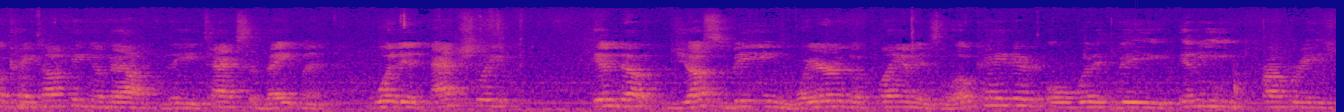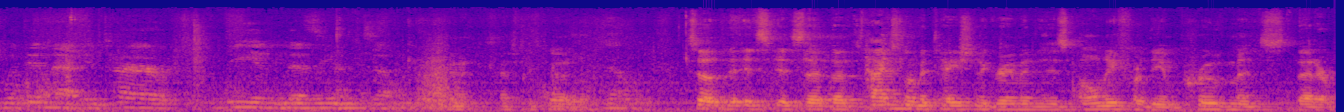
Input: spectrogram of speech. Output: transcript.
Okay, talking about the tax abatement, would it actually end up just being where the plant is located, or would it be any properties within that entire reinvestment zone? That's pretty good. So it's, it's, the, the tax limitation agreement is only for the improvements that are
